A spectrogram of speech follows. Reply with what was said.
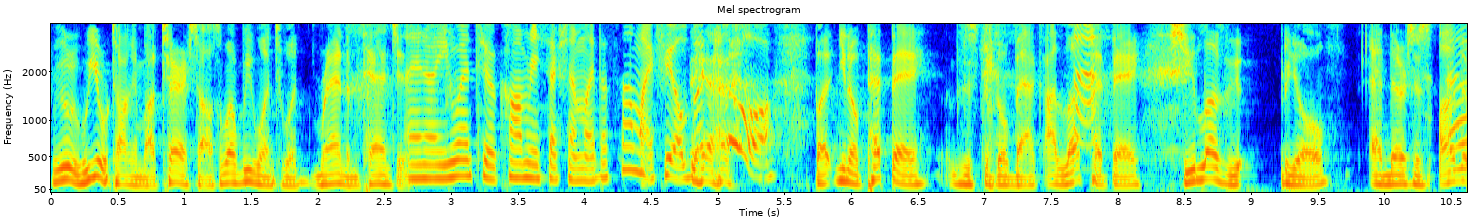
We were, we were talking about Terrace House. Well, we went to a random tangent. I know you went to a comedy section. I'm like, that's not my field, but cool. But you know, Pepe, just to go back, I love Pepe. She loves Ryo. And there's this other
